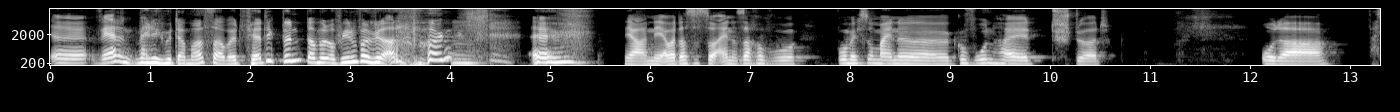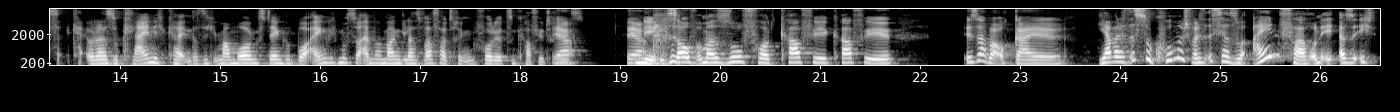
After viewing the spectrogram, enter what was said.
äh, werde, wenn ich mit der Masterarbeit fertig bin, damit auf jeden Fall wieder anfangen. Mhm. Ähm, ja, nee, aber das ist so eine Sache, wo, wo mich so meine Gewohnheit stört. Oder was, oder so Kleinigkeiten, dass ich immer morgens denke, boah, eigentlich musst du einfach mal ein Glas Wasser trinken, bevor du jetzt einen Kaffee Ja. trinkst. Ja. Nee, ich sauf immer sofort Kaffee, Kaffee. Ist aber auch geil. Ja, aber das ist so komisch, weil es ist ja so einfach. Und ich, also ich,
